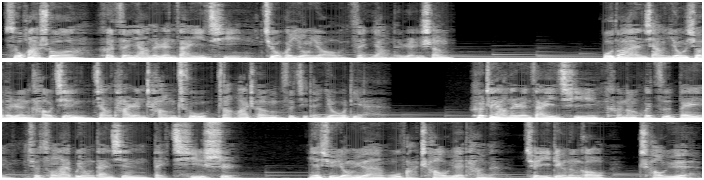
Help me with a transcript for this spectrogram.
俗话说：“和怎样的人在一起，就会拥有怎样的人生。”不断向优秀的人靠近，将他人长处转化成自己的优点。和这样的人在一起，可能会自卑，却从来不用担心被歧视。也许永远无法超越他们，却一定能够超越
